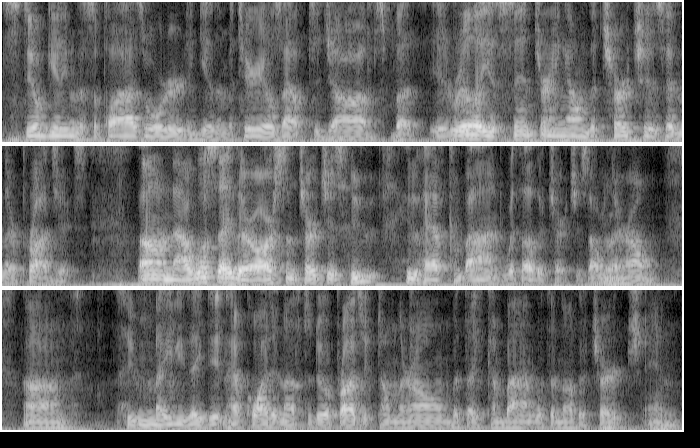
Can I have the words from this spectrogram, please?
still getting the supplies ordered and getting the materials out to jobs, but it really is centering on the churches and their projects. Um, now, I will say there are some churches who who have combined with other churches on right. their own. Um, who maybe they didn't have quite enough to do a project on their own, but they've combined with another church and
